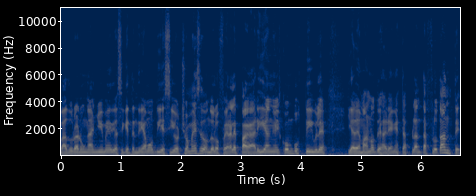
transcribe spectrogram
va a durar un año y medio, así que tendríamos 18 meses donde los federales pagarían el combustible y además nos dejarían estas plantas flotantes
